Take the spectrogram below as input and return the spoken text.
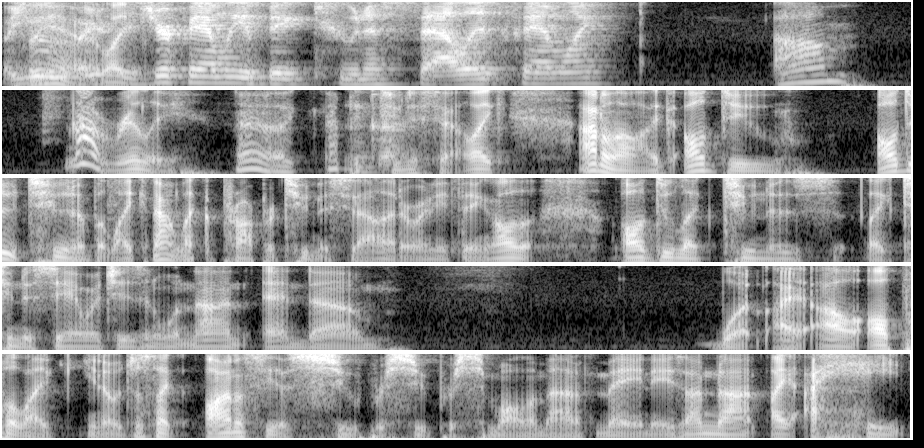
are So, you yeah, are- like- is your family a big tuna salad family Um, not really. No, like not big Okay. tuna salad. Like I don't know. Like I'll do, I'll do tuna, but like not like a proper tuna salad or anything. I'll, I'll do like tunas, like tuna sandwiches and whatnot, and um, what I, I'll, I'll put like you know just like honestly a super super small amount of mayonnaise. I'm not like I hate,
